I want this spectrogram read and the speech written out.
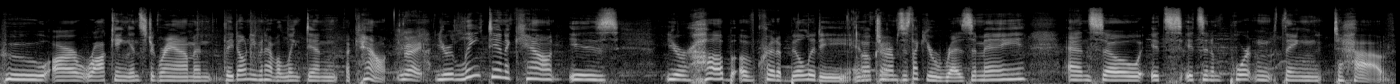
who are rocking Instagram and they don't even have a LinkedIn account. Right. Your LinkedIn account is your hub of credibility in Okay. terms it's like your resume. And so it's it's an important thing to have.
